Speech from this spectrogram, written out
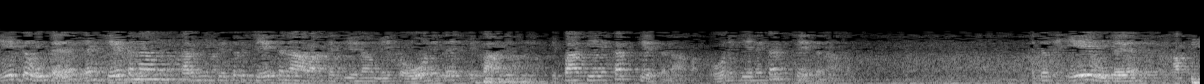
ඒක උට දැන් චේතනාවේ කර්මික විතර චේතනාවක් ඇති වෙනවා මේක ඕනේද එපාද එපා කියන එකත් චේතනාවක් ඕනේ කියන එකත් චේතනාවක් එතකොට ඒ උට අපි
